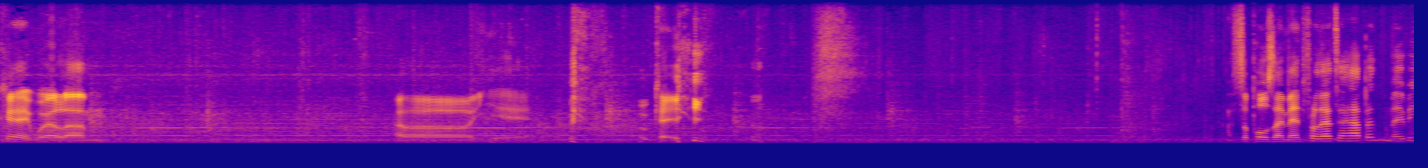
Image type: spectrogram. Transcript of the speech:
Okay, well, um... Uh, yeah. okay. suppose I meant for that to happen, maybe?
